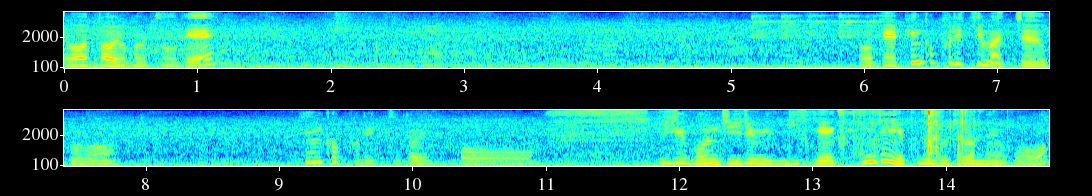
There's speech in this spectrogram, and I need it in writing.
요것도 얼굴 두 개. 요게 핑크 프리티 맞죠, 요거? 핑크 프리티도 있고. 이게 뭔지 이름이 이게 굉장히 예쁘게 물들었네요, 요거.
